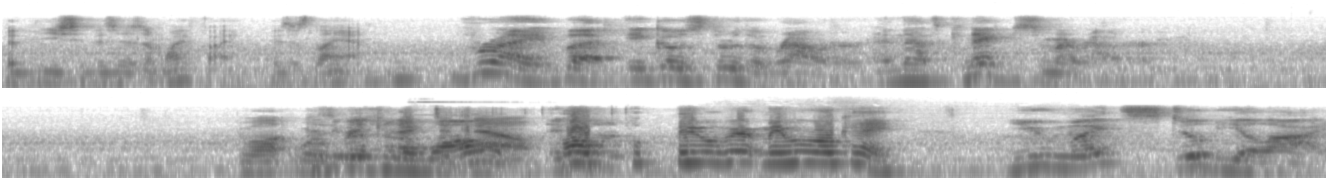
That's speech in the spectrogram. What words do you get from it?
But you see, this isn't Wi-Fi. This is LAN. Right, but it goes through the router, and that's connected to my router. Well, we're 'Cause it goes through the reconnected wall, now. Oh, it Oh, oh, maybe we're maybe we're okay. You might still be alive.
